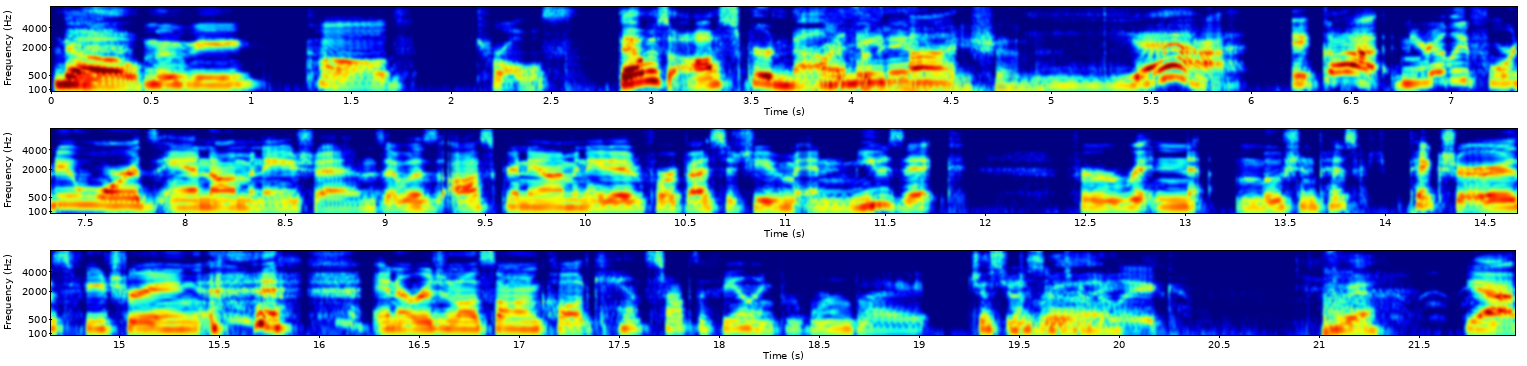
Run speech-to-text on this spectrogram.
No, movie called Trolls. that was Oscar Probably for the nominated. animation. Yeah. It got nearly 40 awards and nominations. It was Oscar nominated for Best Achievement in Music for written motion pis- pictures featuring an original song called Can't Stop the Feeling performed by Justin, Justin Timberlake. Timberlake. Oh yeah. Yeah.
